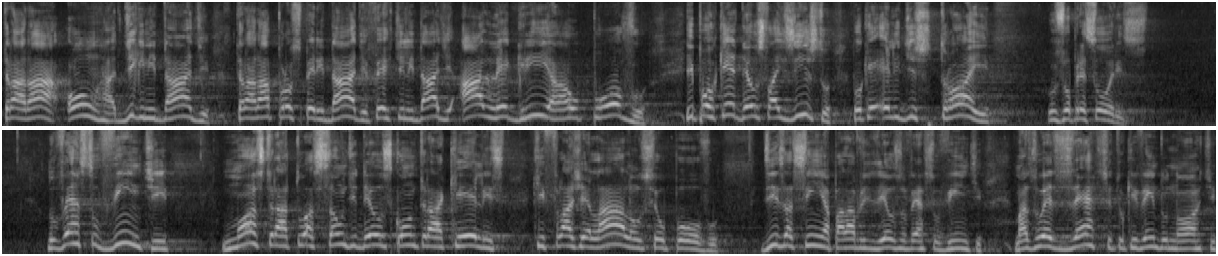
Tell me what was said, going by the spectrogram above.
trará honra, dignidade, trará prosperidade, fertilidade, alegria ao povo. E por que Deus faz isso? Porque Ele destrói os opressores. No verso 20, mostra a atuação de Deus contra aqueles que flagelaram o seu povo. Diz assim a palavra de Deus no verso 20: Mas o exército que vem do norte,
